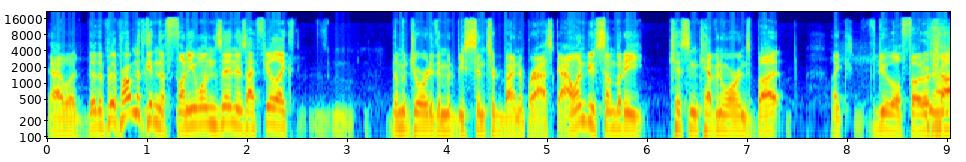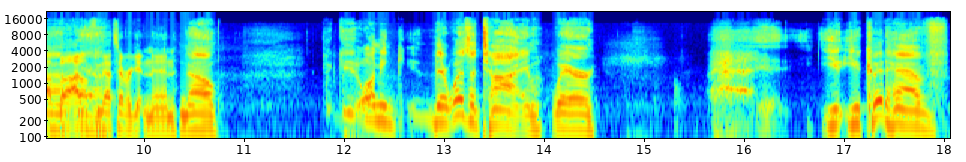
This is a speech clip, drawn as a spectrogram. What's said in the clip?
That would. The, the problem with getting the funny ones in is I feel like the majority of them would be censored by Nebraska. I want to do somebody kissing Kevin Warren's butt, like do a little Photoshop, but I don't yeah. think that's ever getting in. No. Well, I mean, there was a time where you you could have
